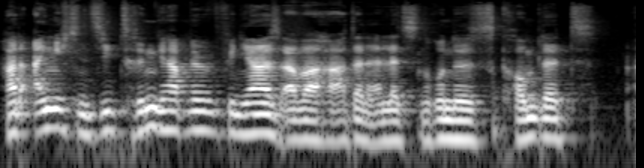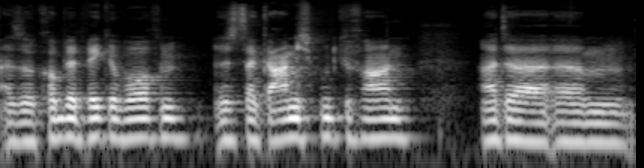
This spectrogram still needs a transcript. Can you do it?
hat eigentlich den Sieg drin gehabt mit Vinales, aber hat dann in der letzten Runde es komplett, also komplett weggeworfen. Ist da gar nicht gut gefahren. Hat er ähm,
